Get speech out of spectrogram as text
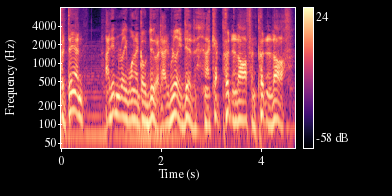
But then I didn't really want to go do it. I really did. And I kept putting it off and putting it off.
